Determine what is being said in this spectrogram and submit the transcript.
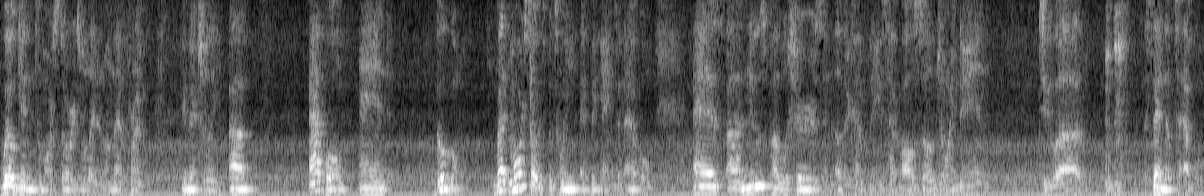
we'll get into more stories related on that front eventually. Uh, Apple and Google. But more so, it's between Epic Games and Apple, as uh, news publishers and other companies have also joined in to uh, stand up to Apple.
